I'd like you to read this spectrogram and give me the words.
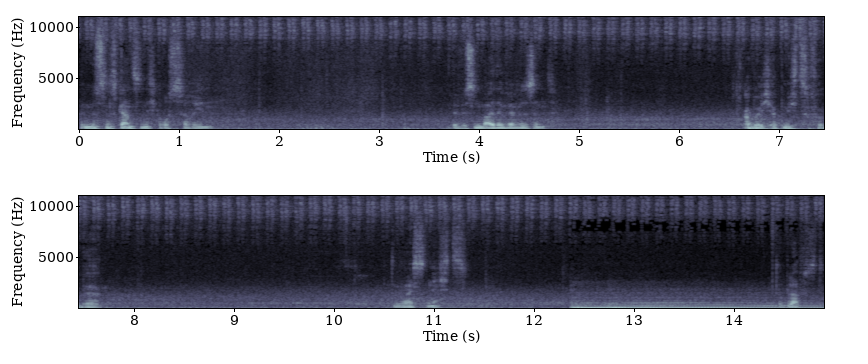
Wir müssen das Ganze nicht groß zerreden. Wir wissen beide, wer wir sind. Aber ich habe nichts zu verbergen. Du weißt nichts. Du blaffst.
